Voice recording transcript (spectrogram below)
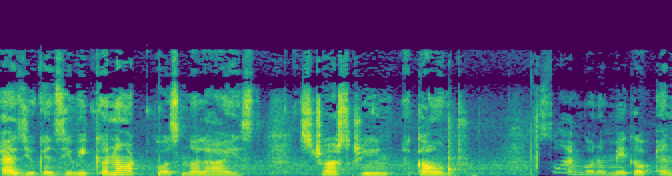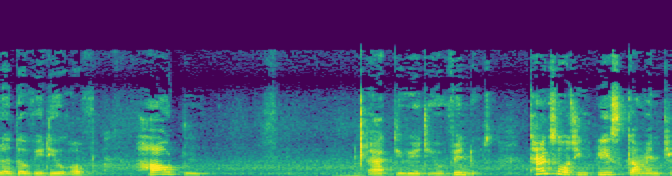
As you can see we cannot personalize start screen account. So I'm gonna make up another video of how to activate your windows Thanks for watching. Please comment.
